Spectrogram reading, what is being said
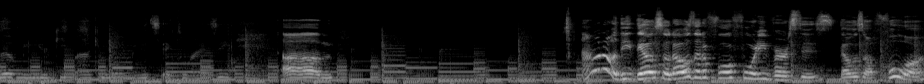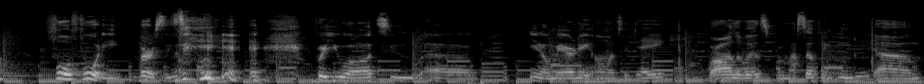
love me, you keep my X, Y, and Z. Um, I don't know. They, they, so those are the 440 verses. Those are four 440 verses for you all to, uh, you know, marinate on today. For all of us, for myself included. Um,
